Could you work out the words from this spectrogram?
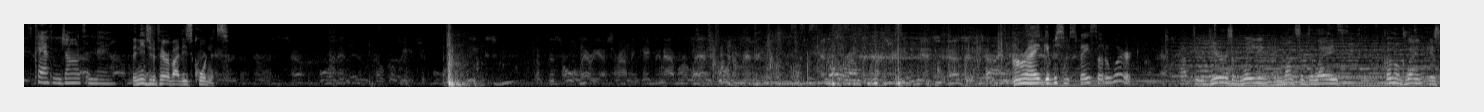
It's Katherine Johnson now. They need you to verify these coordinates. All right, give us some space so to work. After years of waiting and months of delay, Colonel Glenn is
